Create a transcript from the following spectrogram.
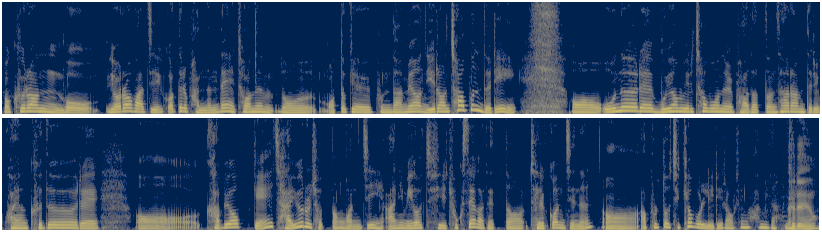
뭐 그런 뭐 여러 가지 것들을 봤는데 저는 뭐 어떻게 본다면 이런 처분들이 어 오늘의 무혐의 처분을 받았던 사람들이 과연 그들의 어 가볍게 자유를 줬던 건지 아니면 이것이 족쇄가 됐던 될 건지는 어 앞으로 또 지켜볼 일이라고 생각합니다. 네. 그래요?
